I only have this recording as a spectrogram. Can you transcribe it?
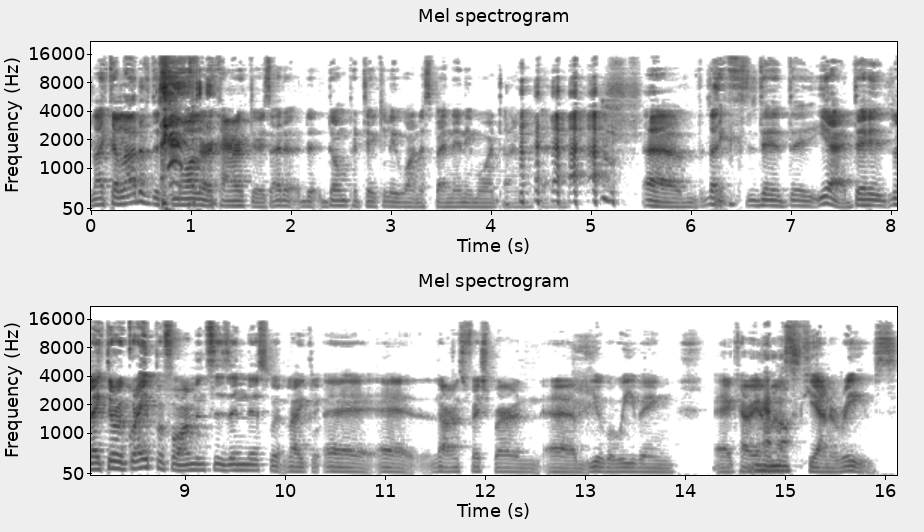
Like a lot of the smaller characters, I don't, don't particularly want to spend any more time with them. um, like the the yeah, the like there were great performances in this with like uh, uh, Laurence Fishburne, um, Hugo Weaving, uh, Carrie Yeah, Ann Moss. Moss, Keanu Reeves.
